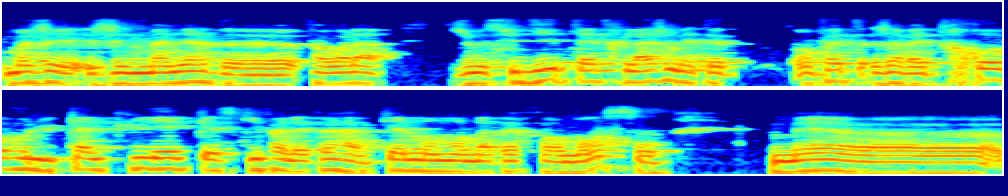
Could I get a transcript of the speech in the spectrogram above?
moi, j'ai, j'ai une manière de, enfin voilà, je me suis dit, peut-être là, je m'étais, en fait, j'avais trop voulu calculer qu'est-ce qu'il fallait faire à quel moment de la performance, mais euh,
